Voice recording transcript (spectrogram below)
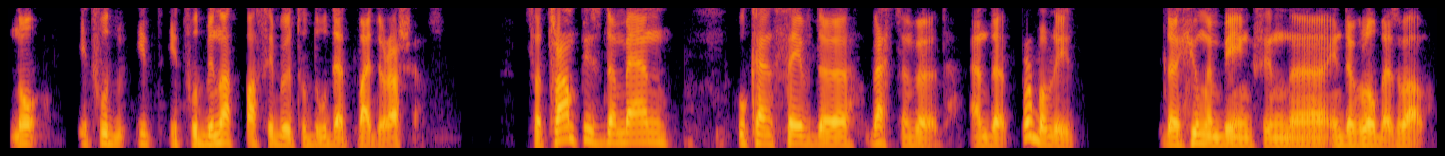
no, it would, it, it would be not possible to do that by the Russians. So Trump is the man who can save the Western world and uh, probably the human beings in, uh, in the globe as well.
